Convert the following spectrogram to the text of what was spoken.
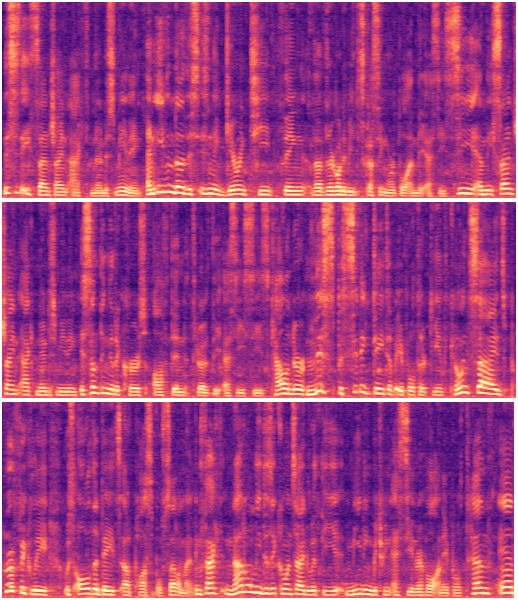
this is a Sunshine Act notice meeting. And even though this isn't a guaranteed thing that they're going to be discussing Ripple and the SEC, and the Sunshine Act notice meeting is something that occurs often throughout the SEC's calendar, this specific date of April 13th coincides perfectly with all the dates of possible settlement. In fact, not only does it coincide with the meeting between SC and Ripple on April 10th, and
